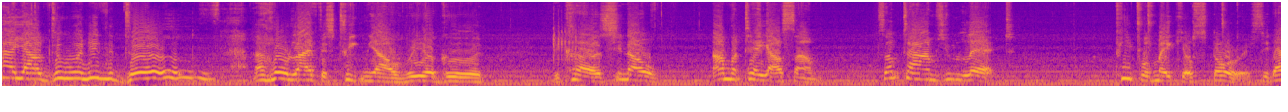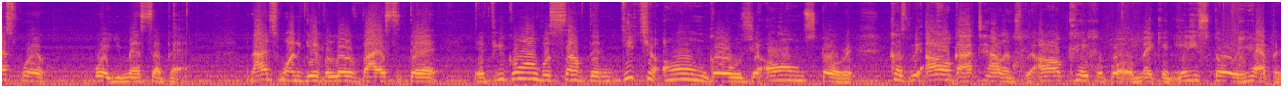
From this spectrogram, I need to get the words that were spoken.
How y'all doing in the dove? My whole life is treating y'all real good because, you know, I'm going to tell y'all something. Sometimes you let people make your story. See, that's where, where you mess up at. And I just want to give a little advice to that if you're going with something, get your own goals, your own story. Because we all got talents. We're all capable of making any story happen.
